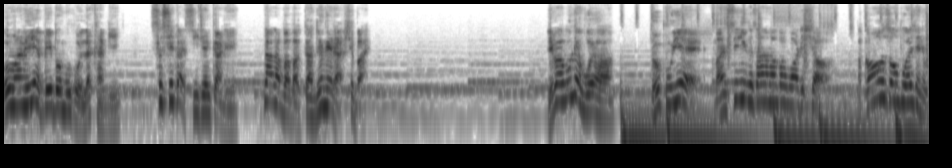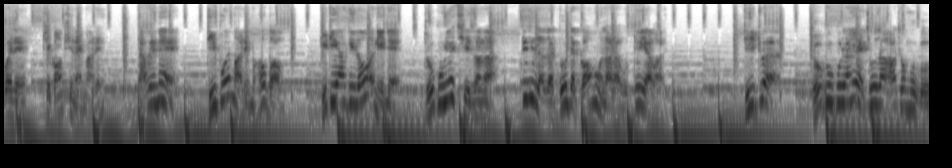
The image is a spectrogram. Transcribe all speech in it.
အိုမန်လီရဲ့ပေးပုံမှုကိုလက်ခံပြီးဆက်ရှိကစီးချင်းကနေလှလှပပကန်သွင်းခဲ့တာဖြစ်ပါတယ်။လီဗာပူးနဲ့ပွဲဟာ ဒိုကူရဲ့မန်စီးတီးကစားသမားကောင်းဝါတစ်လျှောက်အကောင်းဆုံးပွဲစဉ်တစ်ပွဲလည်းဖြစ်ကောင်းဖြစ်နိုင်ပါတယ်။ဒါပေမဲ့ဒီပွဲမှာလည်းမဟုတ်ပါဘူး။ဒီတရားဒီလုံးအနေနဲ့ဒိုကူရဲ့ခြေစွမ်းကတိတိကျကျတိုးတက်ကောင်းမွန်လာတာကိုတွေ့ရပါတယ်။ဒီအတွက်ဒိုကူကိုယ်တိုင်ရဲ့စူးစမ်းအားထုတ်မှုကို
